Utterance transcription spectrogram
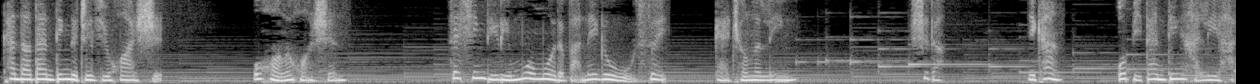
看到但丁的这句话时，我晃了晃神。在心底里默默的把那个五岁改成了零。是的，你看，我比但丁还厉害。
